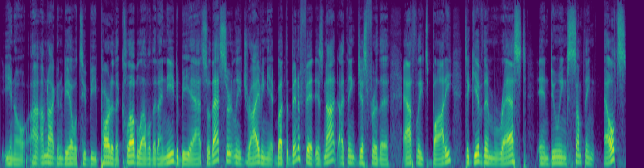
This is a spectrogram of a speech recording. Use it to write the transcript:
you know, I, am not going to be able to be part of the club level that I need to be at. So that's certainly driving it. But the benefit is not, I think, just for the athlete's body to give them rest in doing something else.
